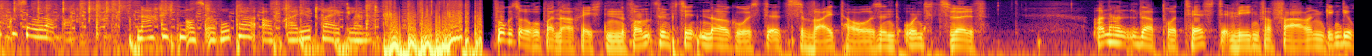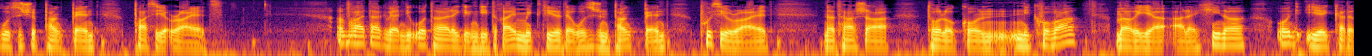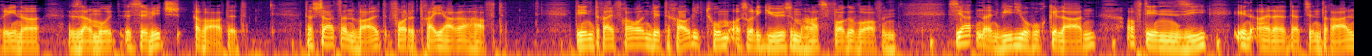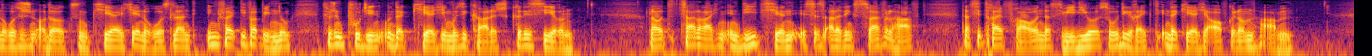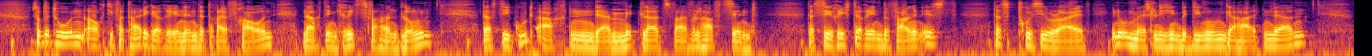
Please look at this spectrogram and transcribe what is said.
Fokus Europa. Nachrichten aus Europa auf Radio Dreieckland. Fokus Europa Nachrichten vom 15. August 2012. Anhaltender Protest wegen Verfahren gegen die russische Punkband Pussy Riots. Am Freitag werden die Urteile gegen die drei Mitglieder der russischen Punkband Pussy Riot Natascha Tolokonnikova, Maria Alechina und Ekaterina Samutsevich erwartet. Der Staatsanwalt fordert drei Jahre Haft. Den drei Frauen wird Rauditum aus religiösem Hass vorgeworfen. Sie hatten ein Video hochgeladen, auf dem sie in einer der zentralen russischen orthodoxen Kirche in Russland die Verbindung zwischen Putin und der Kirche musikalisch kritisieren. Laut zahlreichen Indizien ist es allerdings zweifelhaft, dass die drei Frauen das Video so direkt in der Kirche aufgenommen haben. So betonen auch die Verteidigerinnen der drei Frauen nach den Gerichtsverhandlungen, dass die Gutachten der Ermittler zweifelhaft sind, dass die Richterin befangen ist, dass Pussy Riot in unmenschlichen Bedingungen gehalten werden,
